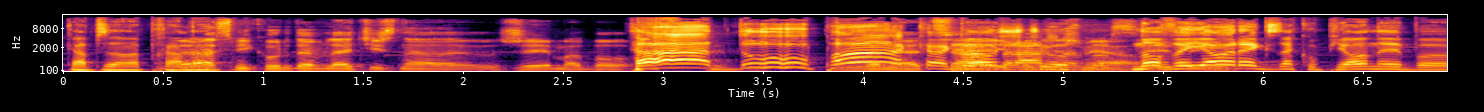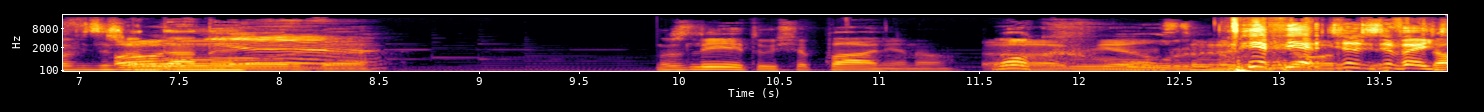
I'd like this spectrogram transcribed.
Kapza napchana. Teraz mi kurde wlecisz na Rzym albo... Ta dupaka, Wenecja gościu! i będziesz No, miał. Nowy Jorek zakupiony, bo widzę, że O oddany. Kurde. No zlituj się, panie, no. No O, nie, kurde. Nie Yorkiem. że wejdziesz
